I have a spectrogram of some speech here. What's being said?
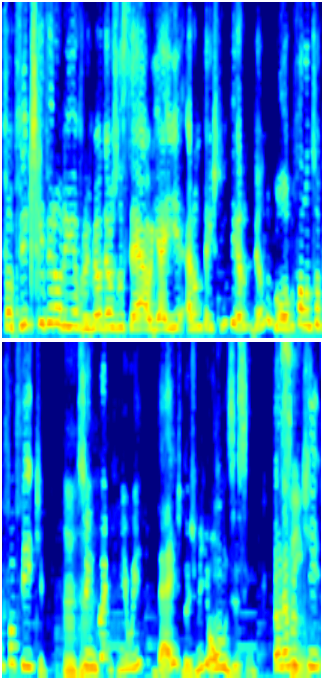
fanfics que viram livros, meu Deus do céu. E aí era um texto inteiro dentro do Globo falando sobre fanfic. Uhum. Isso em 2010, 2011, assim. Eu lembro Sim. que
